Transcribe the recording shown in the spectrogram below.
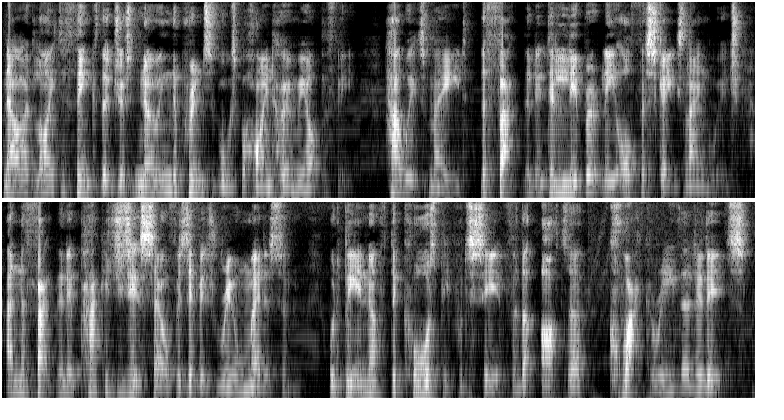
Now I'd like to think that just knowing the principles behind homeopathy how it's made, the fact that it deliberately obfuscates language, and the fact that it packages itself as if it's real medicine would be enough to cause people to see it for the utter quackery that it is.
